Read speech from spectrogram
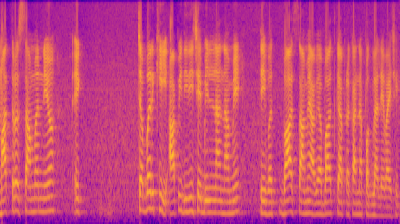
માત્ર સામાન્ય એક ચબરખી આપી દીધી છે બિલના નામે તે વાત સામે આવ્યા બાદ કયા પ્રકારના પગલાં લેવાય છે.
